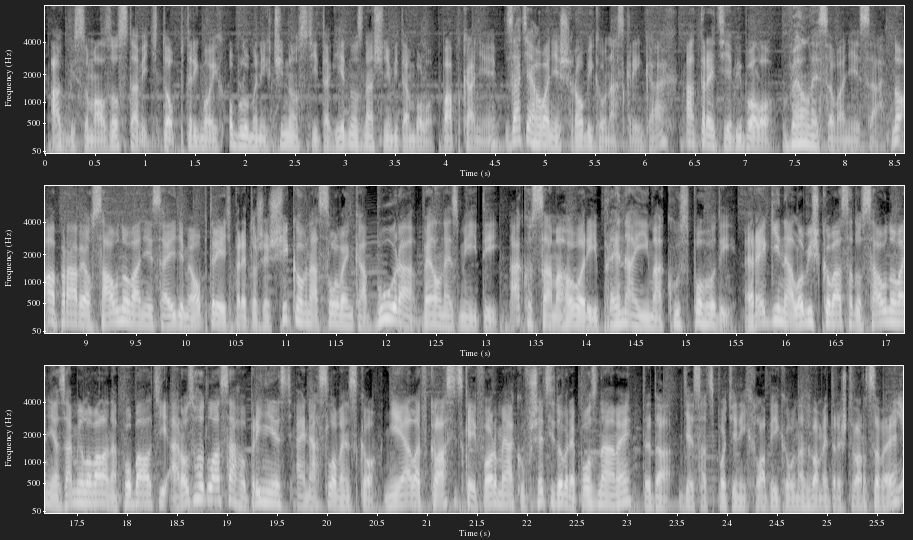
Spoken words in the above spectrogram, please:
Ak by som mal zostaviť top 3 mojich obľúbených činností, tak jednoznačne by tam bolo papkanie, zaťahovanie šrobíkov na skrinkách a tretie by bolo wellnessovanie sa. No a práve o saunovanie sa ideme obtrieť, pretože šikovná Slovenka búra wellness mýty. Ako sama hovorí, prenajíma kus pohody. Regina Lovišková sa do saunovania zamilovala na Pobalti a rozhodla sa ho priniesť aj na Slovensko. Nie ale v klasickej forme, ako všetci dobre poznáme, teda 10 spotených chlapíkov na 2 m štvorcové,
